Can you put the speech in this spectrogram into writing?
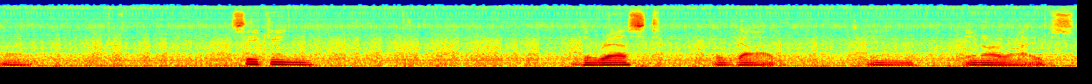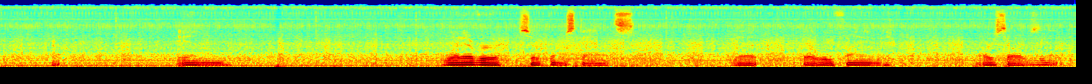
uh, seeking the rest of God in in our lives in whatever circumstance that that we find ourselves in.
